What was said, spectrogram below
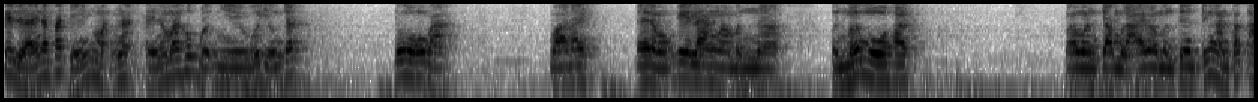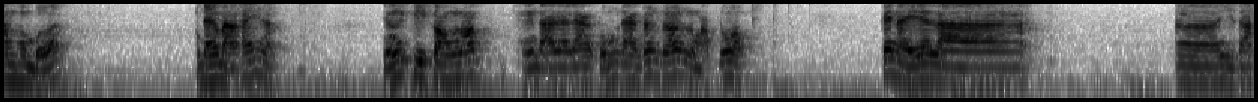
cái rễ nó phát triển mạnh á, thì nó mới hút được nhiều cái dưỡng chất. Đúng không các bạn? Và đây đây là một cái lan mà mình à, mình mới mua thôi. Và mình trồng lại và mình tiến hành tách âm hôm bữa. Đây các bạn thấy nè. Những cái kia con của nó hiện tại là đang cũng đang rất rất là mập đúng không? Cái này là à, gì ta?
